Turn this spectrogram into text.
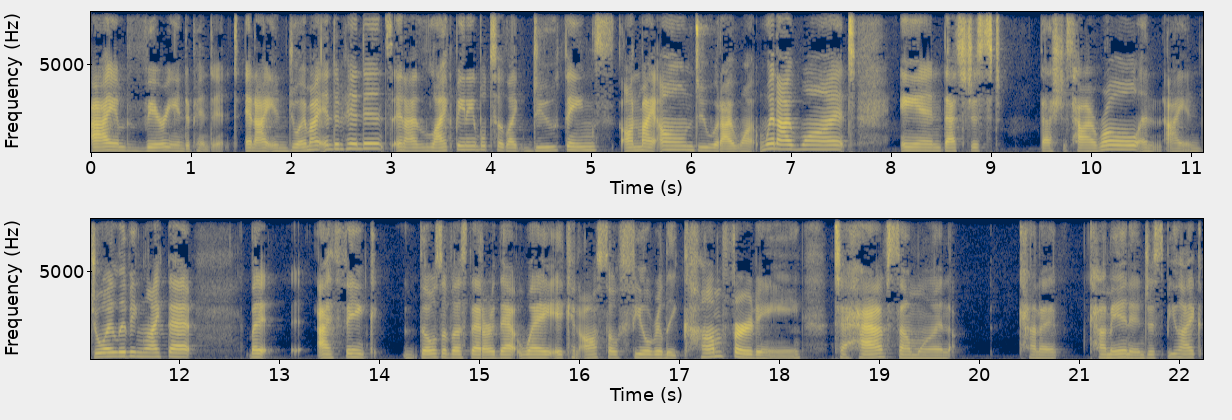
I am very independent and I enjoy my independence and I like being able to like do things on my own, do what I want when I want, and that's just that's just how I roll and I enjoy living like that. But I think those of us that are that way, it can also feel really comforting to have someone kind of come in and just be like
